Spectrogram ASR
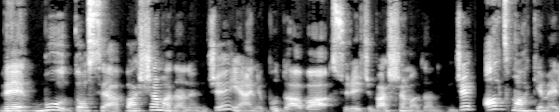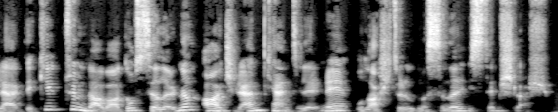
ve bu dosya başlamadan önce yani bu dava süreci başlamadan önce alt mahkemelerdeki tüm dava dosyalarının acilen kendilerine ulaştırılmasını istemişler.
